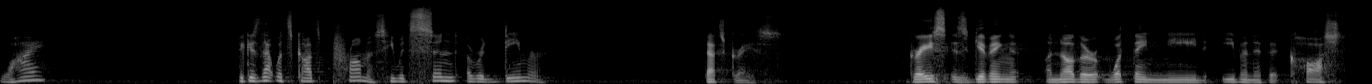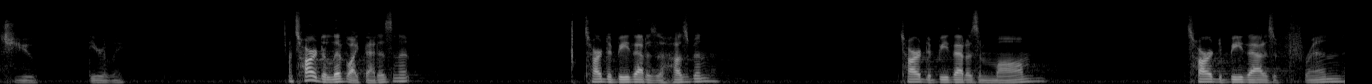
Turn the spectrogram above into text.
Why? Because that was God's promise. He would send a redeemer. That's grace. Grace is giving another what they need, even if it costs you dearly. It's hard to live like that, isn't it? It's hard to be that as a husband. It's hard to be that as a mom. It's hard to be that as a friend.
